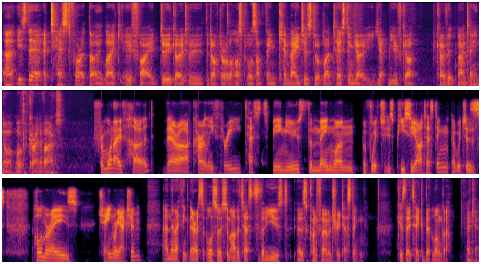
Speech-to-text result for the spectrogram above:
Uh, is there a test for it though? Like, if I do go to the doctor or the hospital or something, can they just do a blood test and go, yep, you've got COVID 19 or, or the coronavirus? From what I've heard, there are currently three tests being used. The main one of which is PCR testing, uh, which is polymerase chain reaction. And then I think there are also some other tests that are used as confirmatory testing because they take a bit longer. Okay.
